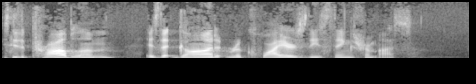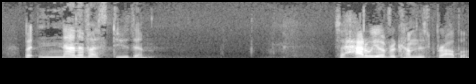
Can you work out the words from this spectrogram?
You see, the problem is that God requires these things from us, but none of us do them. So, how do we overcome this problem?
